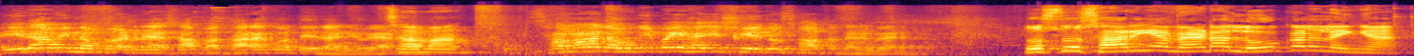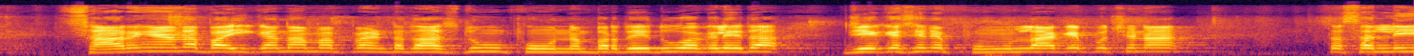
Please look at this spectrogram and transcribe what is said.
ਇਹਦਾ ਵੀ ਨੰਬਰ ਐਡਰੈਸ ਆਪਾਂ ਸਾਰਾ ਕੁਝ ਦੇ ਦਾਂਗੇ ਦਾ। ਸਮਾਂ। ਸਮਾਂ ਲਊਗੀ ਬਈ ਹਜੇ 6 ਤੋਂ 7 ਦਿਨ ਵਹਿੜ ਦੋਸਤੋ ਸਾਰੀਆਂ ਵੈੜਾਂ ਲੋਕਲ ਲਈਆਂ। ਸਾਰਿਆਂ ਦਾ ਬਾਈ ਕਹਿੰਦਾ ਮੈਂ ਪਿੰਡ ਦੱਸ ਦੂੰ ਫੋਨ ਨੰਬਰ ਦੇ ਦੂੰ ਅਗਲੇ ਦਾ। ਜੇ ਕਿਸੇ ਨੇ ਫੋਨ ਲਾ ਕੇ ਪੁੱਛਣਾ ਤਸੱਲੀ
